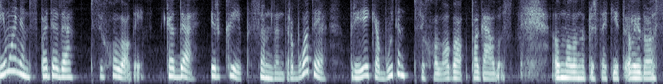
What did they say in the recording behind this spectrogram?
įmonėms padeda psichologai. Kada ir kaip samdant darbuotoją prireikia būtent psichologo pagalbos. Malonu pristatyt laidos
